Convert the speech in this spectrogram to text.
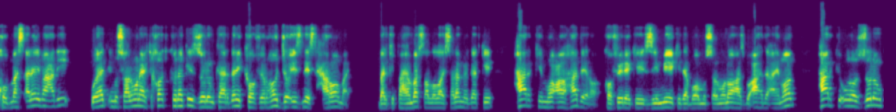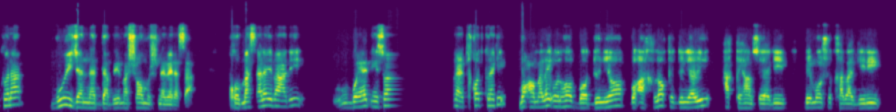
خب مسئله بعدی باید مسلمان اعتقاد کنه که ظلم کردن کافرها جایز نیست حرامه. بلکه پیامبر صلی الله علیه و سلم میگه که هر کی معاهده را کافری که ذمی که با مسلمان ها هست با عهد ایمان هر کی او را ظلم کنه بوی جنت به مشامش نمی‌رسه. خب مسئله بعدی باید انسان اعتقاد کنه که معامله اونها با دنیا با اخلاق دنیوی حق همسایگی به ما شد خبرگیری.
